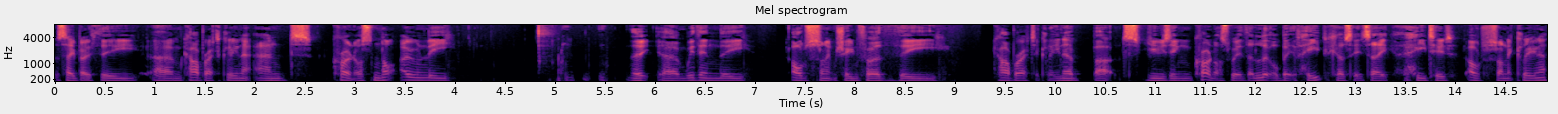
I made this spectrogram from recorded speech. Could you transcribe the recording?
say both the um, carburetor cleaner and Kronos, not only the uh, within the ultrasonic machine for the carburetor cleaner, but using Kronos with a little bit of heat because it's a, heated ultrasonic cleaner,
